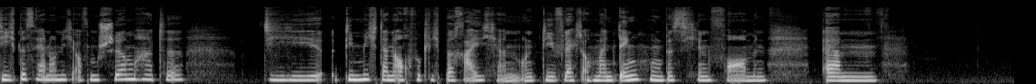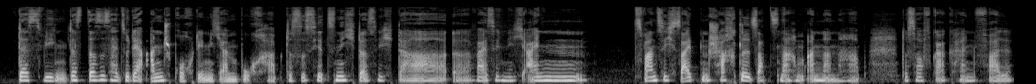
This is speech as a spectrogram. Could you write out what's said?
die ich bisher noch nicht auf dem Schirm hatte, die, die mich dann auch wirklich bereichern und die vielleicht auch mein Denken ein bisschen formen. Ähm, deswegen, das, das ist halt so der Anspruch, den ich am Buch habe. Das ist jetzt nicht, dass ich da, äh, weiß ich nicht, einen 20 Seiten Schachtelsatz nach dem anderen habe. Das auf gar keinen Fall.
